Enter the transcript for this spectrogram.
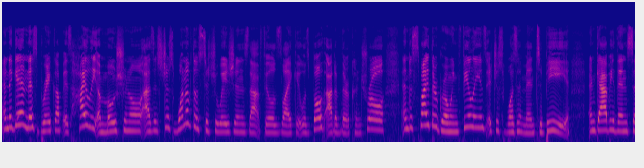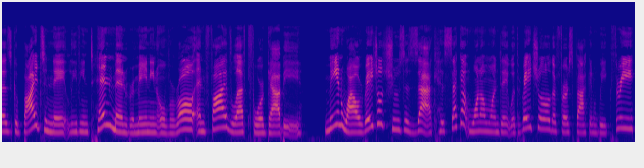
And again, this breakup is highly emotional, as it's just one of those situations that feels like it was both out of their control, and despite their growing feelings, it just wasn't meant to be. And Gabby then says goodbye to Nate, leaving 10 men remaining overall and 5 left for Gabby. Meanwhile, Rachel chooses Zach, his second one on one date with Rachel, the first back in week three,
